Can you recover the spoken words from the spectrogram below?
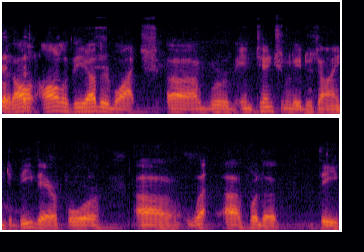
But all, all of the other wats uh, were intentionally designed to be there for uh, what uh, for the the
